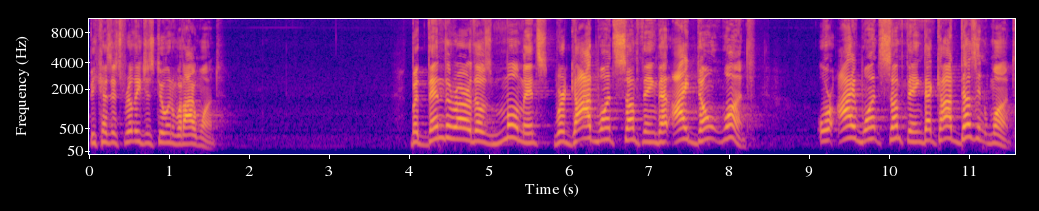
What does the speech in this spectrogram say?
because it's really just doing what I want. But then there are those moments where God wants something that I don't want, or I want something that God doesn't want.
